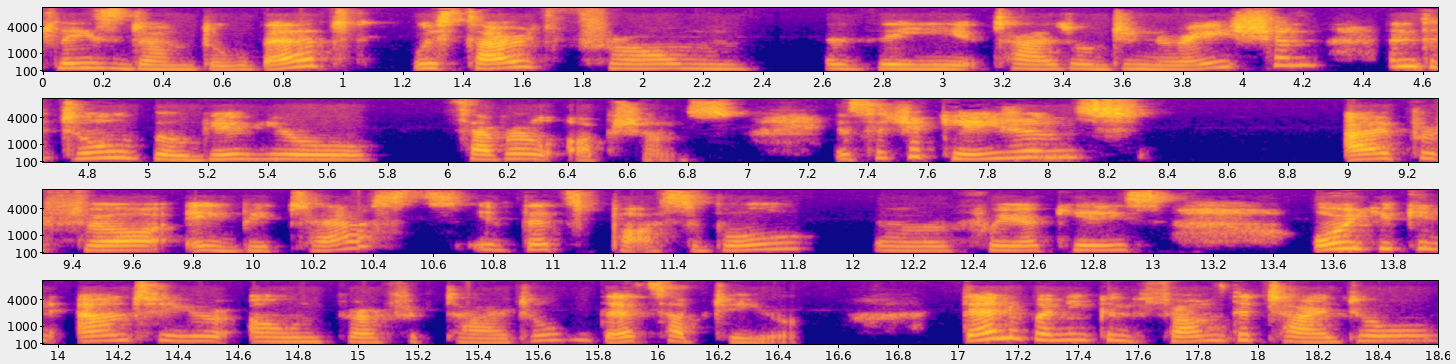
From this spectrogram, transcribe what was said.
Please don't do that. We start from the title generation, and the tool will give you several options. In such occasions, I prefer A B tests if that's possible uh, for your case, or you can enter your own perfect title. That's up to you. Then, when you confirm the title,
